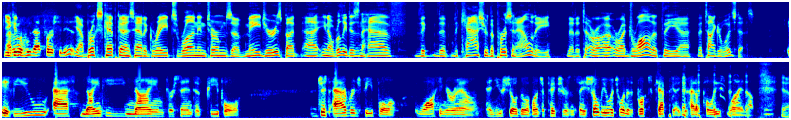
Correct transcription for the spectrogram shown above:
You I don't can, know who that person is. Yeah, Brooks Koepka has had a great run in terms of majors, but uh, you know really doesn't have the, the, the cash or the personality that a, or, or a draw that the uh, that Tiger Woods does. If you ask ninety nine percent of people, just average people walking around, and you showed them a bunch of pictures and say, "Show me which one is Brooks Koepka," you had a police lineup. Yeah,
